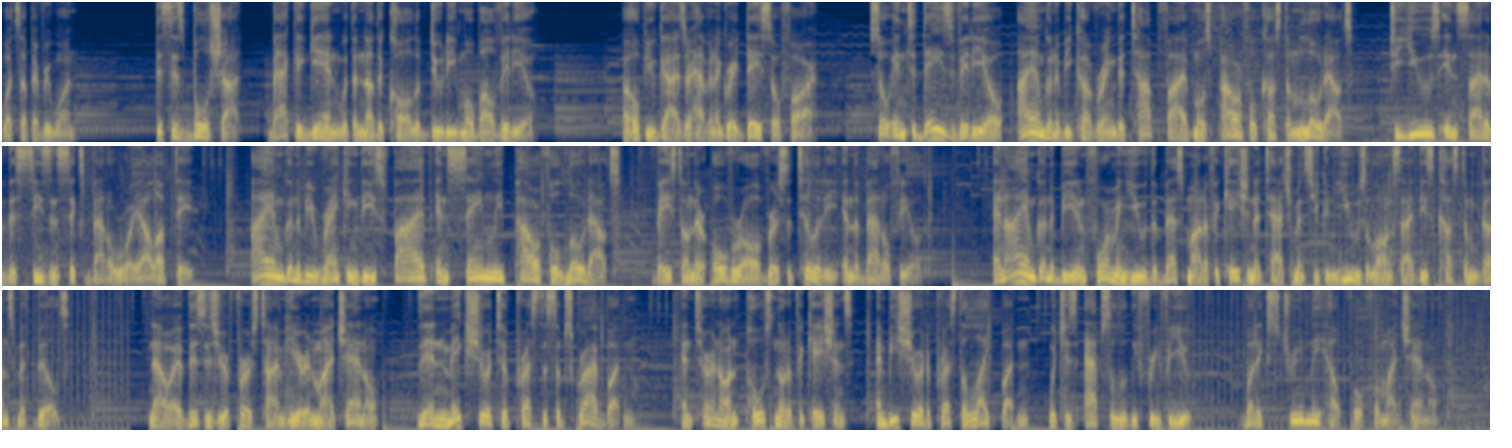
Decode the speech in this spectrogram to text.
What's up everyone? This is Bullshot, back again with another Call of Duty mobile video. I hope you guys are having a great day so far. So in today's video, I am going to be covering the top 5 most powerful custom loadouts to use inside of this Season 6 Battle Royale update. I am going to be ranking these 5 insanely powerful loadouts based on their overall versatility in the battlefield. And I am going to be informing you the best modification attachments you can use alongside these custom gunsmith builds. Now, if this is your first time here in my channel, then make sure to press the subscribe button and turn on post notifications and be sure to press the like button, which is absolutely free for you, but extremely helpful for my channel.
